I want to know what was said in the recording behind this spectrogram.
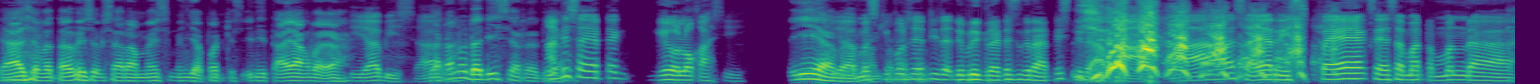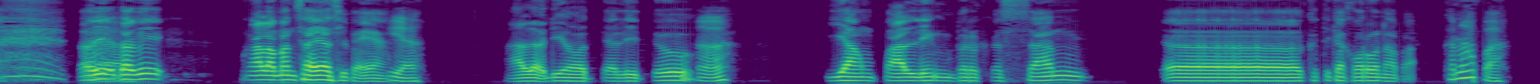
Ya siapa tahu besok bisa ramai semenjak podcast ini tayang Pak ya. Iya bisa. Ya kan udah di share tadi. Nanti ya? saya tag geolokasi. Iya. Ya, meskipun mantap, saya tidak diberi gratis-gratis tidak apa-apa. saya respect, saya sama temen dah. Tapi Ya. tapi pengalaman saya sih Pak ya. Iya. Kalau di hotel itu Hah? yang paling berkesan eh ketika corona Pak. Kenapa?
